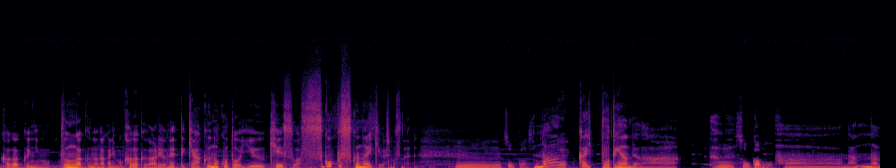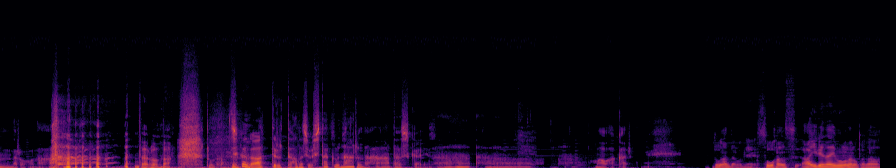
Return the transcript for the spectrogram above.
科学にも、文学の中にも科学があるよねって逆のことを言うケースはすごく少ない気がしますね。うーん、そうか、そうかもなんね。か一方的なんだよな。うん、そうかも。あー何なんだろうな。なんだろうな。どっちかが合ってるって話をしたくなるな。確かにな。あーまあわかる。どうなんだろうね。相反す、相入れないものなのかな。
